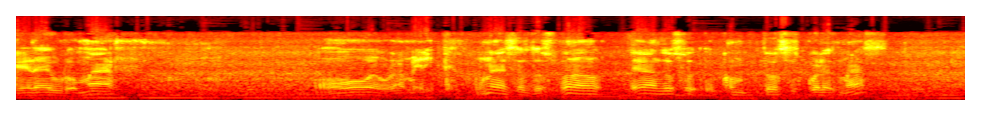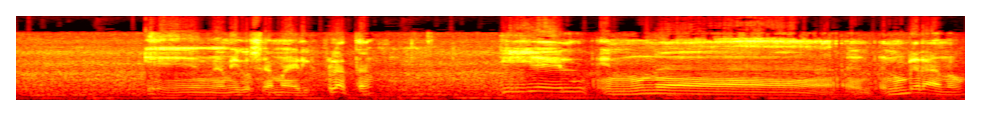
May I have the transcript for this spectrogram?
era Euromar o Euroamérica. Una de esas dos. Bueno, eran dos, dos escuelas más. Y mi amigo se llama Eric Plata. Y él en una en, un verano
